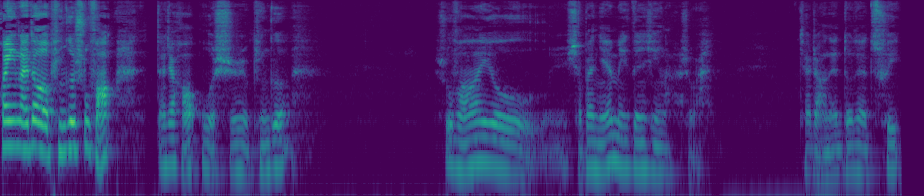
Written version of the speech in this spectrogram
欢迎来到平哥书房，大家好，我是平哥。书房又小半年没更新了，是吧？家长呢都在催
